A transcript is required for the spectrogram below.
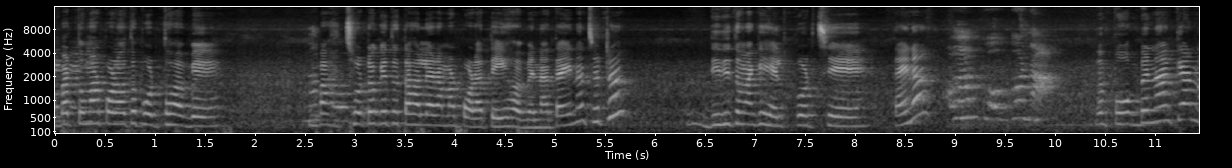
এবার তোমার পড়াও তো পড়তে হবে। বাহ ছোটকে তো তাহলে আর আমার পড়াতেই হবে না তাই না ছোট? দিদি তোমাকে হেল্প করছে তাই না? পড়বে না। কেন?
